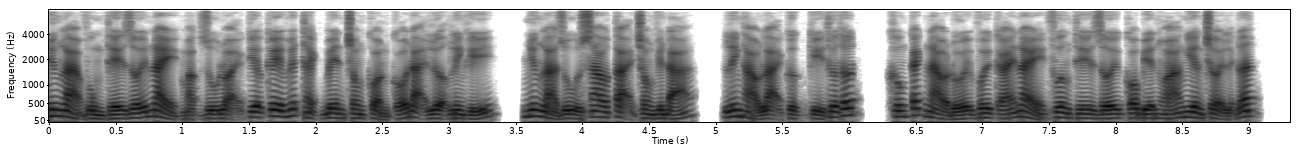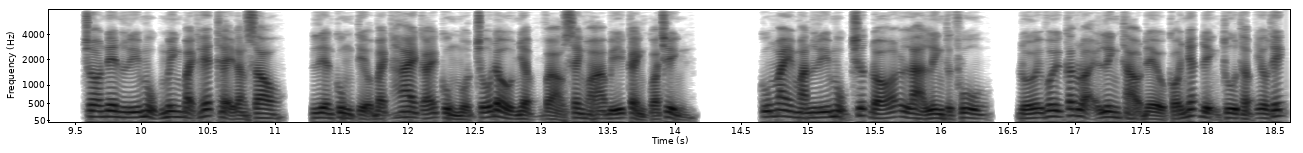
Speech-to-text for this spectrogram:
nhưng là vùng thế giới này, mặc dù loại kia kê huyết thạch bên trong còn có đại lượng linh khí, nhưng là dù sao tại trong viên đá, linh thảo lại cực kỳ thưa thớt, không cách nào đối với cái này phương thế giới có biến hóa nghiêng trời l ệ đất. Cho nên lý mục minh bạch hết thể đằng sau, liền cùng tiểu bạch hai cái cùng một chỗ đầu nhập vào xanh hóa bí cảnh quá trình. Cũng may mắn lý mục trước đó là linh thực phu, đối với các loại linh thảo đều có nhất định thu thập yêu thích.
